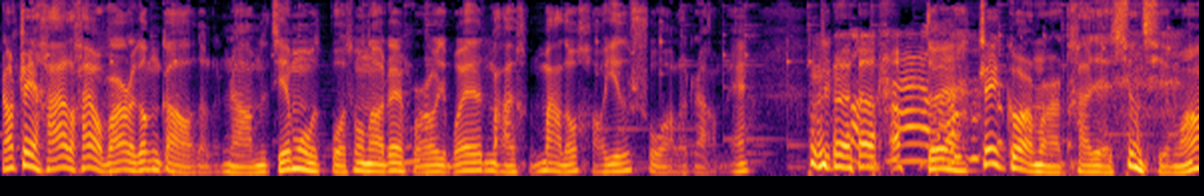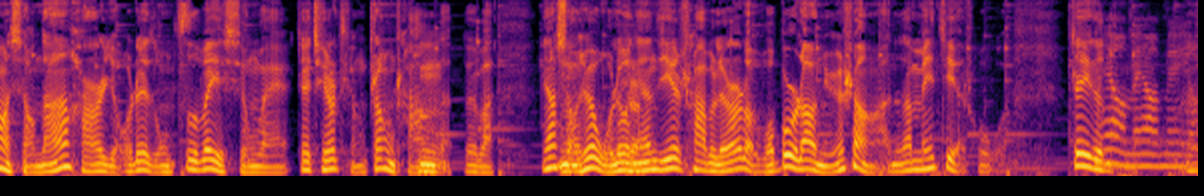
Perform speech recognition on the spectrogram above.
然后这孩子还有玩的更高的了，你知道吗？节目播送到这会儿，我也嘛嘛都好意思说了，知道吗？哎，放开了。对，这哥们儿他这性启蒙，小男孩儿有这种自慰行为，这其实挺正常的，对吧？你像小学五六年级差不离儿了，我不知道女生啊，咱没接触过。这个没有没有没有，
